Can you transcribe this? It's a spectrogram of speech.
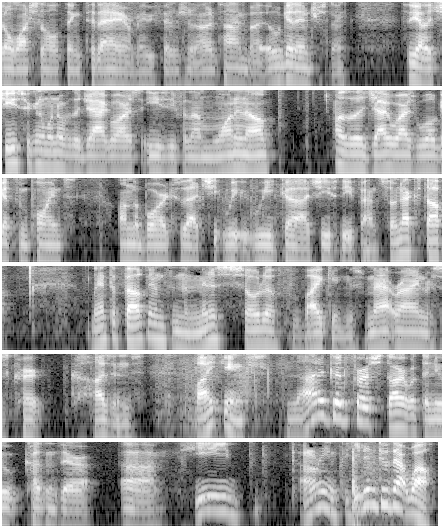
don't watch the whole thing today or maybe finish it another time. But it will get interesting. So yeah, the Chiefs are gonna win over the Jaguars. Easy for them. One and zero. Oh. Although the Jaguars will get some points on the board because of that weak uh, Chiefs defense. So next up, Atlanta Falcons and the Minnesota Vikings. Matt Ryan versus Kirk Cousins. Vikings, not a good first start with the new Cousins era. Uh, he, I don't even, he didn't do that well.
